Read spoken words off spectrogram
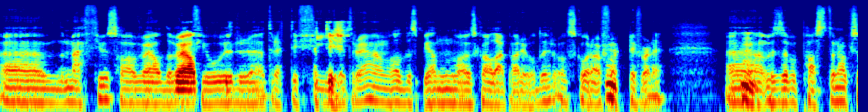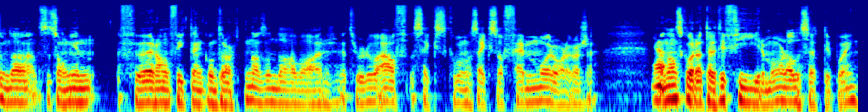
Uh, Matthews har vel, hadde vel i fjor eh, 34, tror jeg. Han, hadde, han var jo skada i perioder og skåra 40 før det. Uh, Hvis du ser på Pasternak, som da sesongen før han fikk den kontrakten, da, som da var jeg tror det var ja, 6,6 og 5 år, var det kanskje. Men han skåra 34 mål, og hadde 70 poeng.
